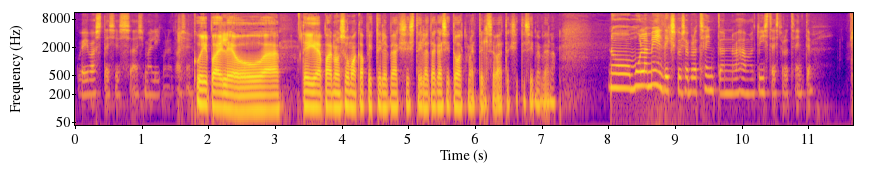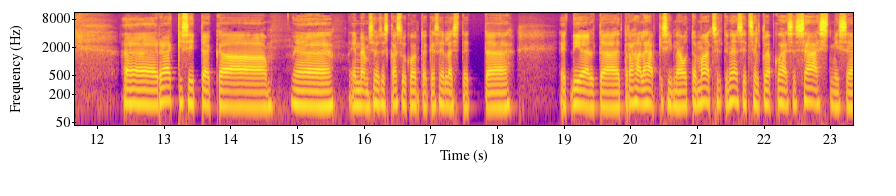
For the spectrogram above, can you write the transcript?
kui ei vasta, siis, siis ma liigun edasi. kui palju äh, teie panus omakapitali peaks siis teile tagasi tootma, et te üldse vaataksite sinna peale? no mulle meeldiks, kui see protsent on vähemalt viisteist protsenti. Äh, rääkisite ka äh, ennem seoses kasvukontoga sellest, et et nii-öelda, et raha lähebki sinna automaatselt ja nii edasi, et sealt tuleb kohe see säästmise,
